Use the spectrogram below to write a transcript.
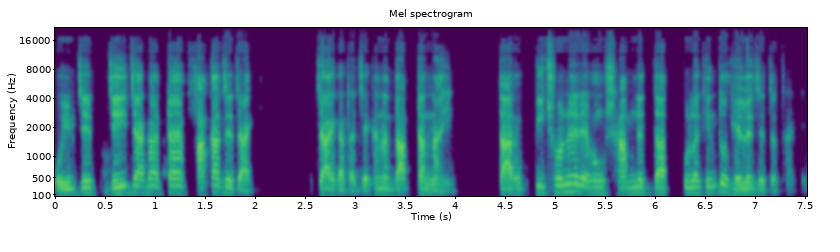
ওই যে যেই জায়গাটা ফাঁকা যে জায়গা জায়গাটা যেখানে দাঁতটা নাই, তার পিছনের এবং সামনের দাঁতগুলা কিন্তু হেলে যেতে থাকে।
